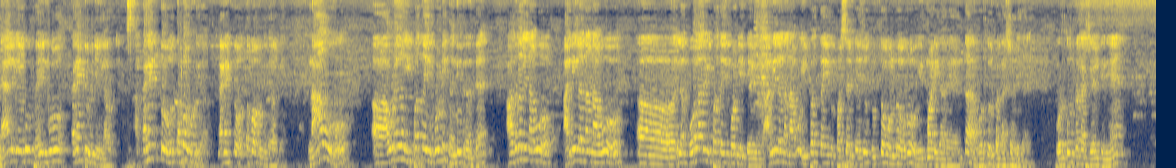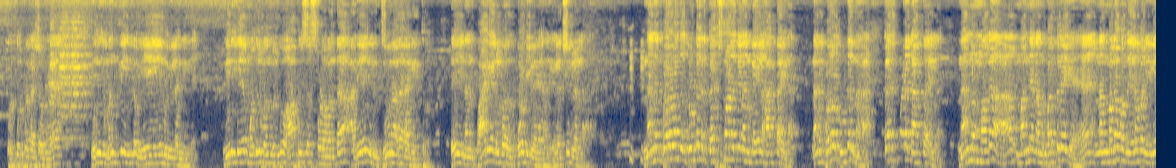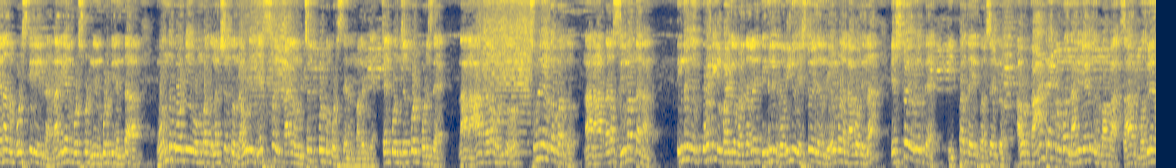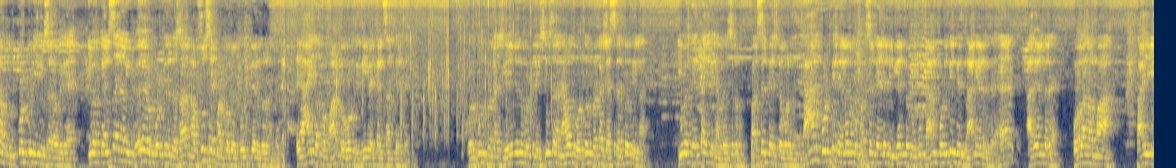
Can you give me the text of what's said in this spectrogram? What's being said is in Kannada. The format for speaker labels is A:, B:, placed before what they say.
A: ನಾಲಿಗೆಗೂ ಬ್ರೈನ್ಗೂ ಕನೆಕ್ಟಿವಿಟಿ ಇಲ್ಲ ಅವ್ರಿಗೆ ಆ ಕನೆಕ್ಟು ತಪ್ಪೋಗ್ಬಿಟ್ಟಿದೆ ಕನೆಕ್ಟು ತಪ್ಪೋಗ್ಬಿಟ್ಟಿದೆ ಅವ್ರಿಗೆ. ನಾವು ಅವರೇನೋ ಇಪ್ಪತ್ತೈದು ಕೋಟಿ ತಂದಿದ್ರಂತೆ. ಅದರಲ್ಲಿ ನಾವು ಅನಿಲನ್ನು ನಾವು ಇಲ್ಲ ಕೋಲಾರ ಇಪ್ಪತ್ತೈದು ಕೋಟಿ ಅಂತ ಅನಿಲನ್ನ ನಾವು ಇಪ್ಪತ್ತೈದು ಪರ್ಸೆಂಟೇಜು ದುಡ್ಡು ತಗೊಂಡು ಅವರು ಇದು ಮಾಡಿದ್ದಾರೆ ಅಂತ ವರ್ತೂರ್ ಪ್ರಕಾಶ್ ಹೇಳಿದ್ದಾರೆ. ವರ್ತೂರ್ ಪ್ರಕಾಶ್ ಹೇಳ್ತೀನಿ. ವರ್ತೂರ್ ಪ್ರಕಾಶ್ ಅವರೇ, ನಿನಗೆ ಮಂತ್ಲಿ ಇನ್ಕಮ್ ಏನೂ ಇಲ್ಲ ನಿನಗೆ ನಿನಗೆ ಮೊದಲು ಬಂದ್ಬಿಟ್ಟು ಆಫೀಸರ್ಸ್ ಕೊಡುವಂತ ಅದೇ ನಿನ್ ಜೀವನಾಧಾರ ಆಗಿತ್ತು ಏಯ್ ನನ್ನ ಬಾಡಿಗೆಗಳು ಬರೋದು ಕೋಟಿಗಳೇ ನನಗೆ, ಲಕ್ಷಗಳಲ್ಲ. ನನಗೆ ಬರುವಂತ ದುಡ್ಡನ್ನ ಖರ್ಚು ಮಾಡೋಕೆ ನನ್ನ ಕೈಯಲ್ಲಿ ಹಾಕ್ತಾ ಇಲ್ಲ. ನನಗೆ ಬರೋ ದುಡ್ಡನ್ನ ಖರ್ಚು ಮಾಡಕ್ ಆಗ್ತಾ ಇಲ್ಲ. ನನ್ನ ಮಗ ಮೊನ್ನೆ ನನ್ನ ಬರ್ತ್ಡೇಗೆ ನನ್ನ ಮಗ ಬಂದು, ಏನಪ್ಪ ಏನಾದ್ರು ಕೊಡಿಸ್ತೀನಿ ಅಂತ, ನನಗೇನು ಕೊಡಿಸ್ಬಿಟ್ಟು ನೀನು ಕೊಡ್ತೀನಿ ಅಂತ ಒಂದು ಕೋಟಿ ಒಂಬತ್ತು ಲಕ್ಷದ ಒಂದು ಅವಳಿ ಎಸ್ ಕಾರ್ ಒಂದು ಚೆಕ್ ಕೊಟ್ಟು ಕೊಡಿಸ್ದೆ ನನ್ನ ಮಗನಿಗೆ. ಚೆಕ್ ಒಂದು ಚೆಕ್ ಕೊಟ್ಟು ಕೊಡಿಸ್ದೆ. ನಾನು ಆ ತರ ಒಂದು ಸುಳ್ಳು ಹೇಳ್ಕೋಬಾರ್ದು. ನಾನು ಆ ತರ ಶ್ರೀಮಂತ ನಾನು. ತಿಂಗಳಿಗೆ ಕೋಟಿಗೆ ಬಾಡಿಗೆ ಬರ್ತಾರೆ, ತಿಂಗಳಿಗೆ ರೆವಿನ್ಯೂ ಎಷ್ಟೋ ಇದೆ ಅಂತ ಹೇಳ್ಕೊಳಕ್ ಆಗೋದಿಲ್ಲ. ಎಷ್ಟೋ ಇರುತ್ತೆ, ಇಪ್ಪತ್ತೈದು ಪರ್ಸೆಂಟ್ ಅವ್ರ ಕಾಂಟ್ರಾಕ್ಟರ್ ಬಂದು ನನಗೆ ಹೇಳಿದ್ರು, ಪಾಪ, ಸರ್, ಮೊದಲೇ ನಾವು ದುಡ್ಡು ಕೊಟ್ಬಿಟ್ಟಿದ್ದೀವಿ ಸರ್ ಅವರಿಗೆ. ಇವಾಗ ಕೆಲಸ ನಮಗೆ ಬೇರೆಯವ್ರು ಕೊಡ್ತೀರಂತ ಸರ್, ನಾವು ಸೂಸೈಡ್ ಮಾಡ್ಕೋಬೇಕು ಅಂತ ಹೇಳಿದ್ರು ನನಗೆ. ಏ, ಆಯ್ತಪ್ಪ, ಮಾಡ್ಕೊ, ಹೋಗ್ರಿ, ನೀವೇ ಕೆಲಸ ಅಂತ ಹೇಳಿದೆ. ವರ್ತೂರ್ ಪ್ರಕಾಶ್, ಏನೇನು ಗೊತ್ತಿಲ್ಲ. ಇಷ್ಟು ಸಲ ನಾವತ್ತು ವರ್ತೂರ್ ಪ್ರಕಾಶ್ ಹೆಸರು ಎತ್ತೋದಿಲ್ಲ. ಇವತ್ತು ಎಂತ ಇದೆ ಅವ್ರ ಹೆಸರು? ಪರ್ಸೆಂಟೇಜ್ ತಗೊಳ್ಳೋದು. ನಾನು ಕೊಡ್ತೀನಿ ಎಲ್ಲರಿಗೂ ಪರ್ಸೆಂಟೇಜ್ ನಿಮ್ಗೆ ಏನ್ ಬೇಕು? ನಾನು ಕೊಡ್ತೀನಿ ನಾನು ಹೇಳಿದ್ರೆ ಅದು ಹೇಳ್ತಾರೆ ಕೋಲಾರಮ್ಮ ತಾಯಿ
